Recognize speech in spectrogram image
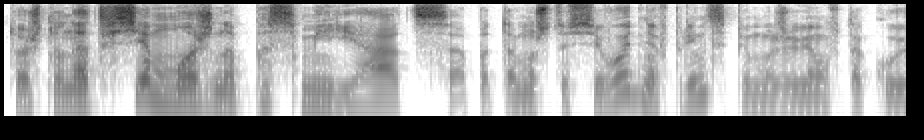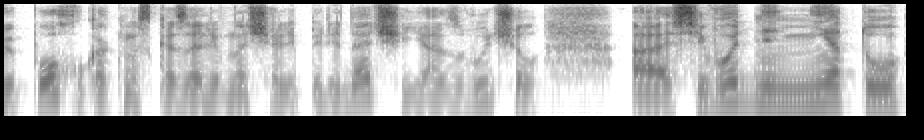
то, что над всем можно посмеяться, потому что сегодня, в принципе, мы живем в такую эпоху, как мы сказали в начале передачи, я озвучил, а, сегодня нету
